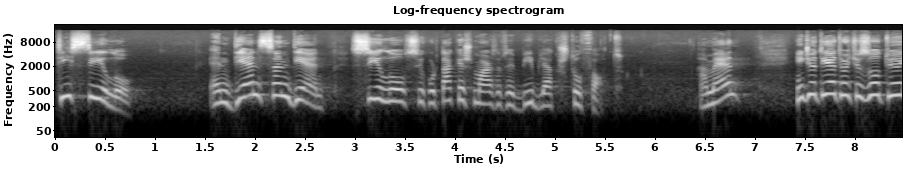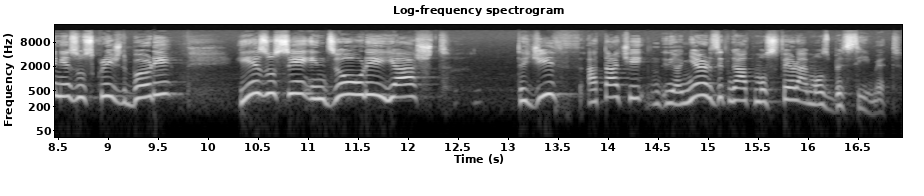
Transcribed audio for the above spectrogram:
Ti sillu. E ndjen s'e ndjen, sillu sikur ta kesh marrë sepse Bibla kështu thotë. Amen. Një gjë tjetër që Zoti ynë Jezus Krisht bëri, Jezusi i nxori jashtë Të gjithë ata që njerëzit nga atmosfera e mosbesimit.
